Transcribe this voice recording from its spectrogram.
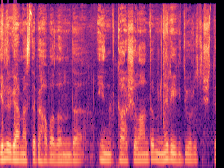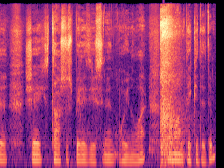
Gelir gelmez bir havalanında in karşılandım. Nereye gidiyoruz? İşte şey Tarsus Belediyesi'nin oyunu var. Tamam peki dedim.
